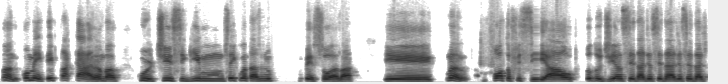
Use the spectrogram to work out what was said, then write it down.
Mano, comentei pra caramba, curti, segui não sei quantas mil pessoas lá. E, mano, foto oficial, todo dia, ansiedade, ansiedade, ansiedade.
